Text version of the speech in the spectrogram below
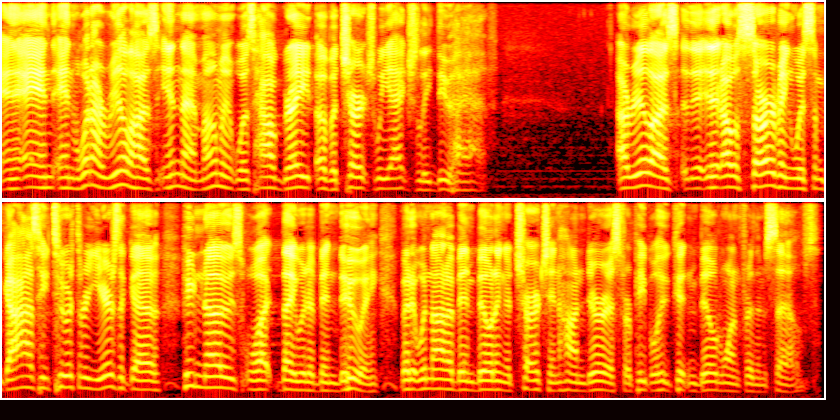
And, and, and what I realized in that moment was how great of a church we actually do have. I realized that I was serving with some guys who two or three years ago, who knows what they would have been doing, but it would not have been building a church in Honduras for people who couldn't build one for themselves.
